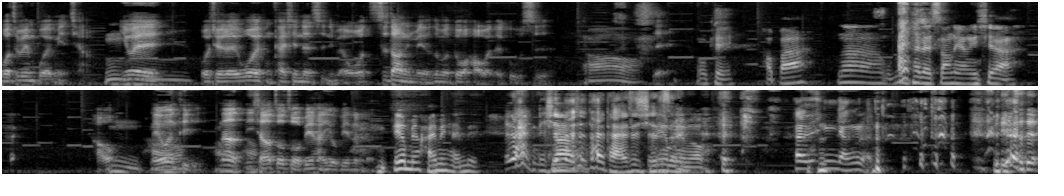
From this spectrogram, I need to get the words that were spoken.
我这边不会勉强，嗯因为我觉得我也很开心认识你们，我知道你们有这么多好玩的故事。哦对，，OK，好吧，那我跟我太太商量一下。好，嗯好没问题。那你想要走左边还是右边的门？没有没有，还没还没，你现在是太太还是先生？没有没有 还是阴阳人？你是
